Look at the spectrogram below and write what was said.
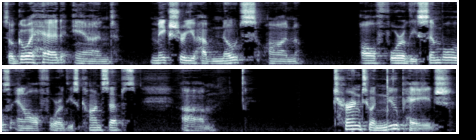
So go ahead and make sure you have notes on all four of these symbols and all four of these concepts. Um, turn to a new page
